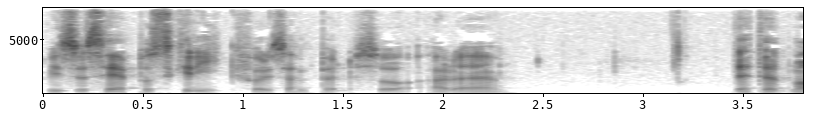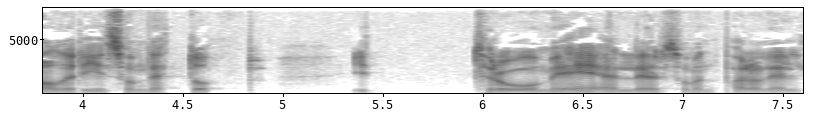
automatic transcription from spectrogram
Hvis du ser på 'Skrik', f.eks., så er det dette et maleri som nettopp, i tråd med, eller som en parallell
